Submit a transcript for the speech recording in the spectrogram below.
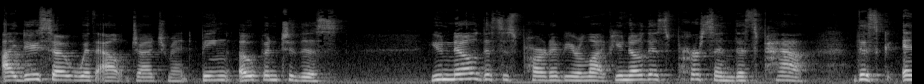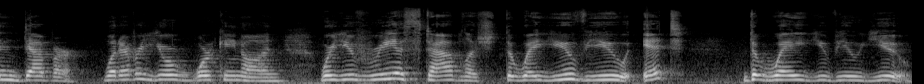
I do so without judgment. Being open to this you know this is part of your life. You know this person, this path, this endeavor, whatever you're working on, where you've reestablished the way you view it, the way you view you.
